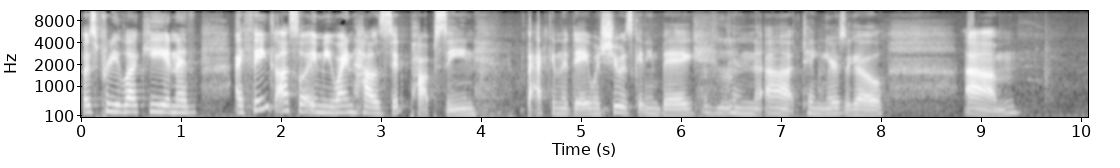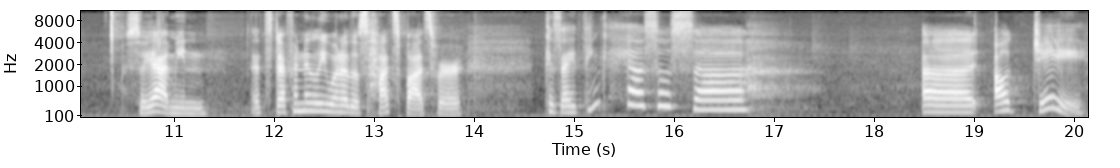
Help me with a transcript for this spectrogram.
I was pretty lucky, and I, I think also Amy Winehouse did pop scene back in the day when she was getting big, in uh, ten years ago. Um, so yeah, I mean, it's definitely one of those hot spots where, because I think I also saw uh, Alt J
